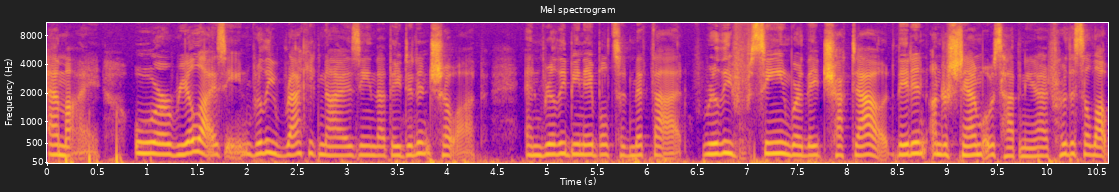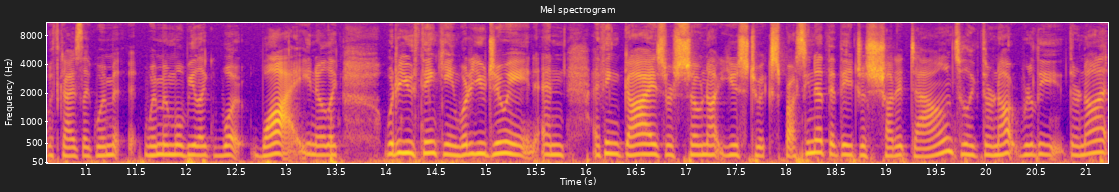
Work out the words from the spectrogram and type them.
Am I? Or realizing, really recognizing that they didn't show up and really being able to admit that, really seeing where they checked out. They didn't understand what was happening. I've heard this a lot with guys like women women will be like, "What why?" You know, like, "What are you thinking? What are you doing?" And I think guys are so not used to expressing it that they just shut it down. So like they're not really they're not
